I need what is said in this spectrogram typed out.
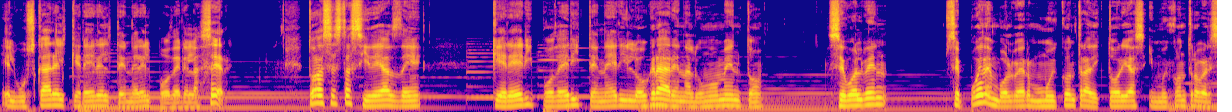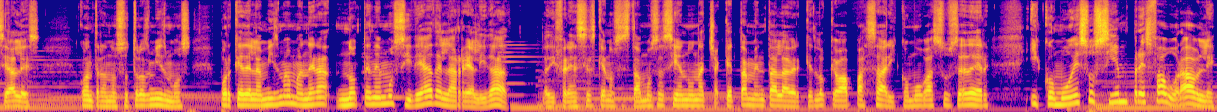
el buscar, el querer, el tener, el poder, el hacer. Todas estas ideas de querer y poder y tener y lograr en algún momento se vuelven se pueden volver muy contradictorias y muy controversiales contra nosotros mismos porque de la misma manera no tenemos idea de la realidad. La diferencia es que nos estamos haciendo una chaqueta mental a ver qué es lo que va a pasar y cómo va a suceder. Y como eso siempre es favorable,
